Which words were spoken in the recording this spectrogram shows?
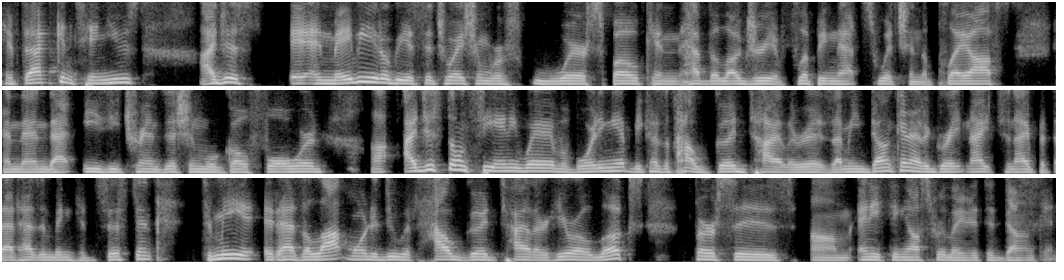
if that continues, I just and maybe it'll be a situation where where Spo can have the luxury of flipping that switch in the playoffs, and then that easy transition will go forward. Uh, I just don't see any way of avoiding it because of how good Tyler is. I mean, Duncan had a great night tonight, but that hasn't been consistent. To me, it has a lot more to do with how good Tyler Hero looks versus um, anything else related to Duncan.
